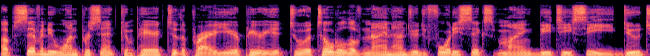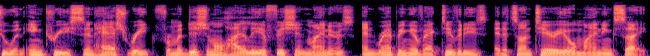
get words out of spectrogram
up 71% compared to the prior year period to a total of 946 mined BTC due to an increase in hash rate from additional highly efficient miners and ramping of activities at its Ontario mining site.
